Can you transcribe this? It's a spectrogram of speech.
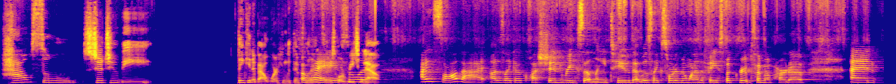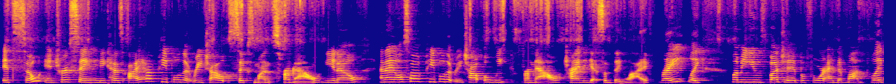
how soon should you be thinking about working with influencers okay, or so reaching like, out? I saw that as like a question recently too that was like sort of in one of the Facebook groups I'm a part of. And it's so interesting because I have people that reach out six months from now, you know? And I also have people that reach out a week from now trying to get something live, right? Like let me use budget before end of month. Like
